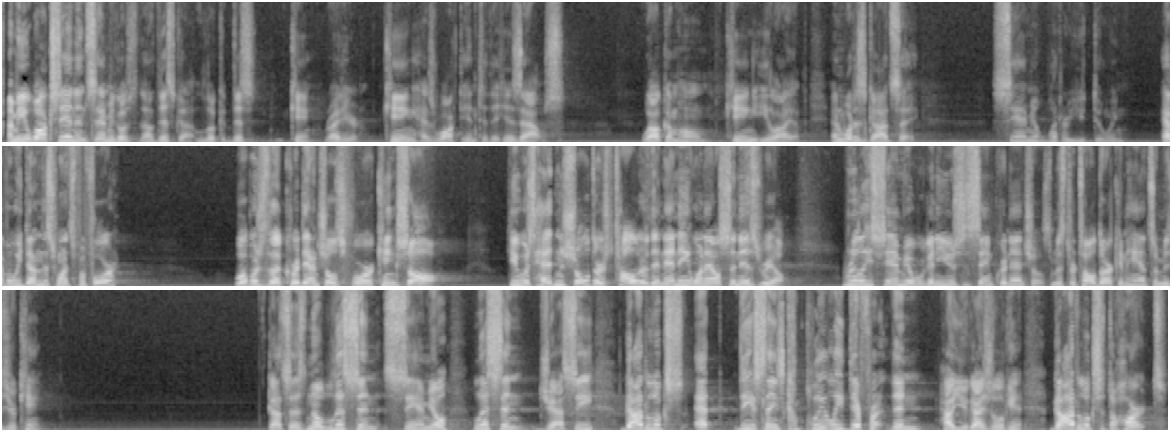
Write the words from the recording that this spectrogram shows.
I mean, he walks in and Samuel goes, Now, this guy, look at this king right here. King has walked into the, his house. Welcome home, King Eliab. And what does God say? Samuel, what are you doing? Haven't we done this once before? What was the credentials for King Saul? He was head and shoulders taller than anyone else in Israel. Really, Samuel, we're going to use the same credentials. Mr. Tall, Dark, and Handsome is your king. God says, No, listen, Samuel. Listen, Jesse. God looks at these things completely different than how you guys are looking at. God looks at the heart.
